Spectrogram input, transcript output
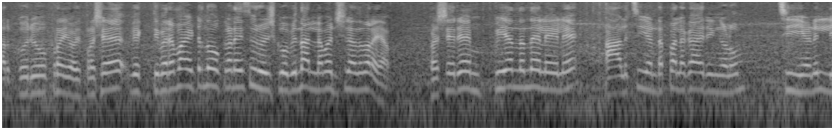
ആർക്കൊരു പ്രയോജനം പക്ഷേ വ്യക്തിപരമായിട്ട് നോക്കുകയാണെങ്കിൽ സുരേഷ് ഗോപി നല്ല മനുഷ്യനാന്ന് പറയാം. പക്ഷേ ഒരു എം പി എന്ന നിലയിൽ ആൾ ചെയ്യേണ്ട പല കാര്യങ്ങളും ചെയ്യണില്ല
